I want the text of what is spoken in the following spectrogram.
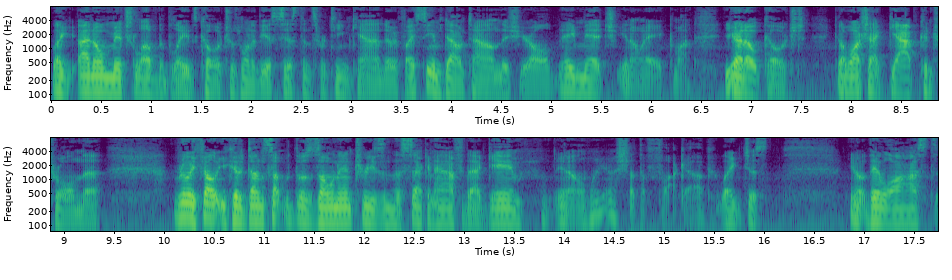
like I know Mitch Love, the Blades coach, was one of the assistants for Team Canada. If I see him downtown this year, I'll hey Mitch, you know, hey, come on, you got out coached. Got to watch that gap control and the. Really felt you could have done something with those zone entries in the second half of that game. You know, like, oh, shut the fuck up. Like just, you know, they lost,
